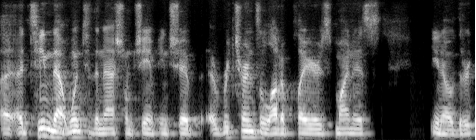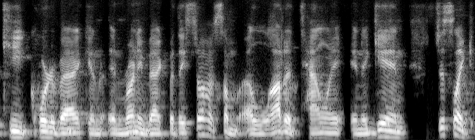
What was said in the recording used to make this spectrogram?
a, a, team that went to the national championship returns a lot of players minus you know their key quarterback and, and running back but they still have some a lot of talent. And again just like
